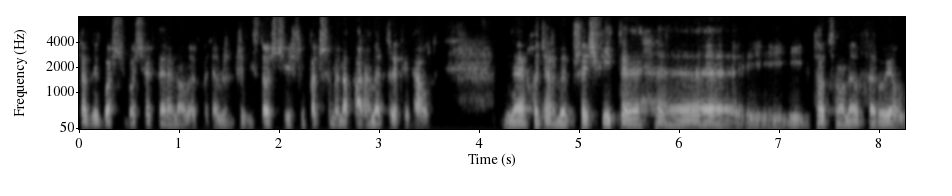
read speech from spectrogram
pewnych właściwościach terenowych, chociaż w rzeczywistości, jeśli patrzymy na parametry tych aut, chociażby prześwity i to, co one oferują,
